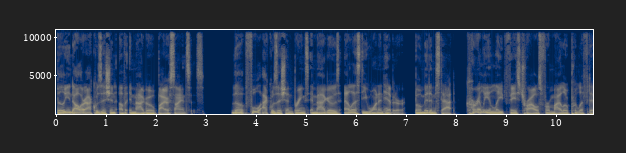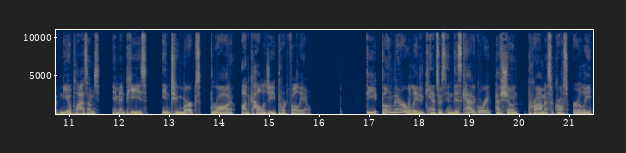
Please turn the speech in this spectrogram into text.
billion acquisition of Imago Biosciences. The full acquisition brings Imago's LSD1 inhibitor, bomedemstat, currently in late phase trials for myeloproliferative neoplasms, MNPs, into Merck's broad oncology portfolio. The bone marrow related cancers in this category have shown promise across early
